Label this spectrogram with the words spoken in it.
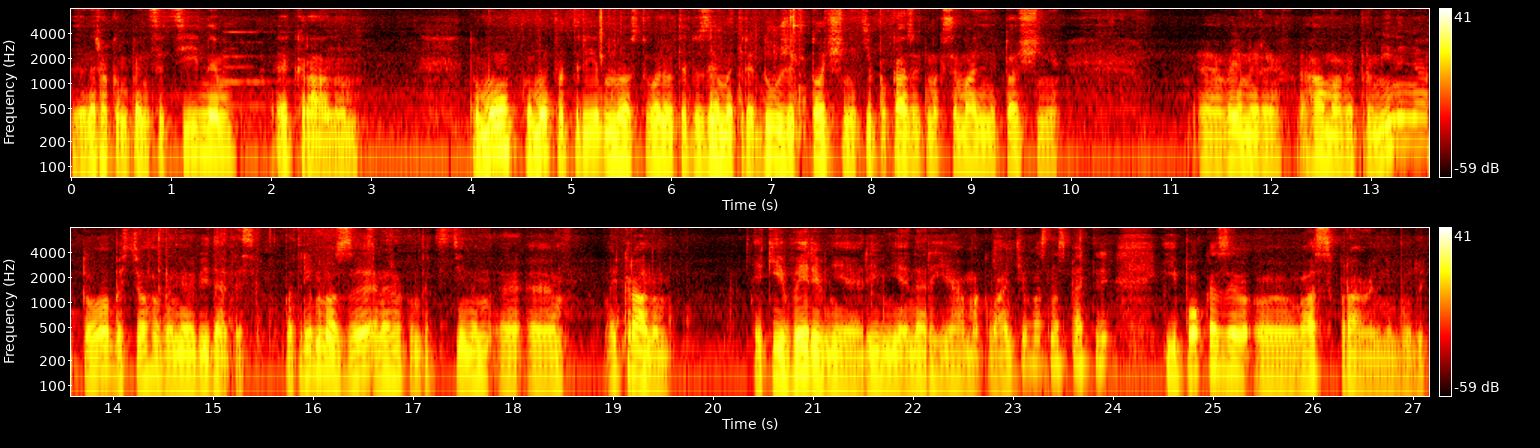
з енергокомпенсаційним екраном. Тому, кому потрібно створювати дозиметри дуже точні, які показують максимально точні е, виміри гамма випромінення, то без цього ви не обійдетесь. Потрібно з енергокомпенсаційним е, е, екраном, який вирівнює рівні енергії гамма-квантів у вас на спектрі, і покази у вас правильні будуть.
